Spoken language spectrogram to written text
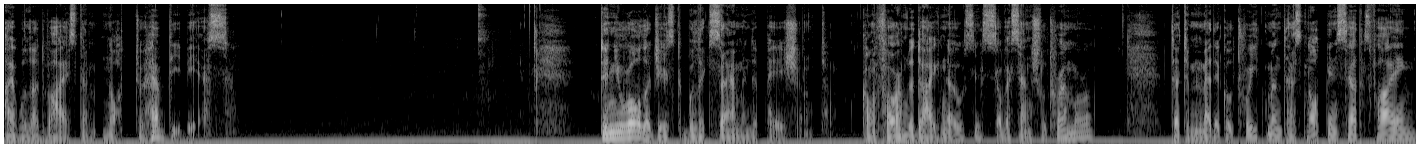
I will advise them not to have DBS. The neurologist will examine the patient, confirm the diagnosis of essential tremor, that the medical treatment has not been satisfying,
